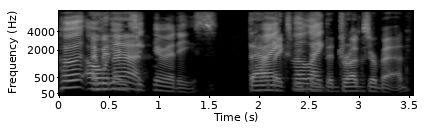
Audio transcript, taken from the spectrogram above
her I own mean, that- insecurities. that right, makes me so, think like- that drugs are bad.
